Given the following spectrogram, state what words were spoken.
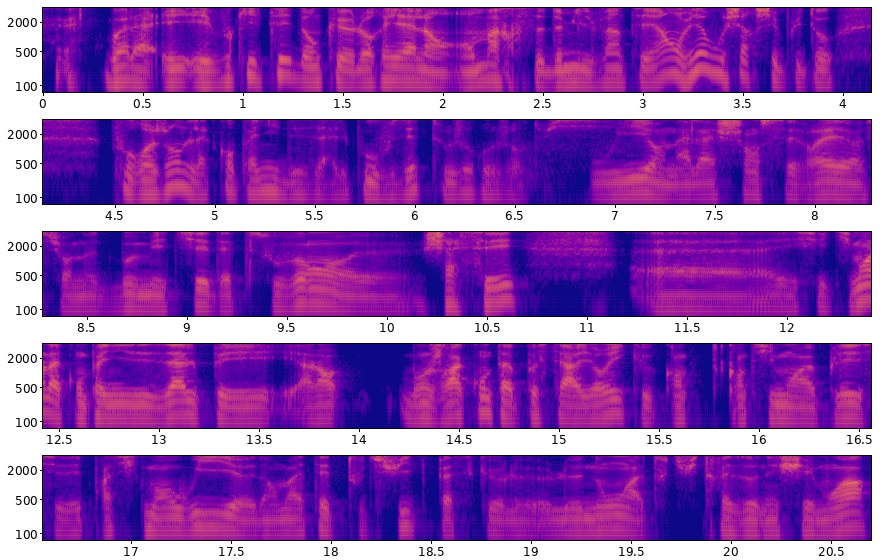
voilà. Et, vous quittez donc L'Oréal en, mars 2021. On vient vous chercher plutôt pour rejoindre la compagnie des Alpes où vous êtes toujours aujourd'hui. Oui, on a la chance, c'est vrai, sur notre beau métier d'être souvent chassé. effectivement, la compagnie des Alpes est alors Bon, je raconte a posteriori que quand, ils m'ont appelé, c'était pratiquement oui euh, dans ma tête tout de suite parce que le, nom a tout de suite résonné chez moi.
